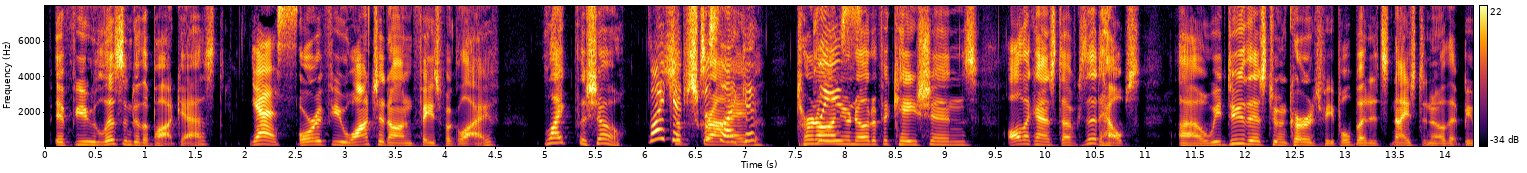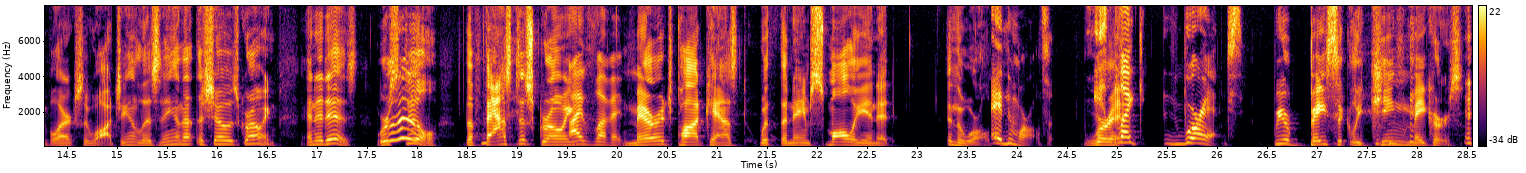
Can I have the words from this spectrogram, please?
if you listen to the podcast Yes. or if you watch it on Facebook Live, like the show. Like it. Subscribe. like it. Turn on your notifications, all that kind of stuff, because it helps. Uh, we do this to encourage people, but it's nice to know that people are actually watching and listening and that the show is growing. And it is. We're Woo. still the fastest growing I love it. marriage podcast with the name Smalley in it in the world. In the world. We're it. like we're it. We are basically king makers.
